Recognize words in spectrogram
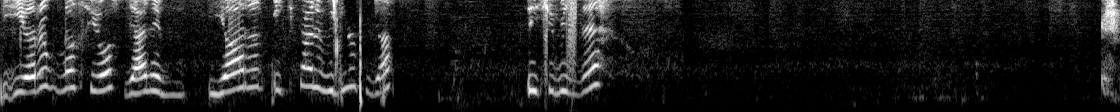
Yarın atıyoruz. Yani yarın iki tane video atacağız. İkimiz de.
